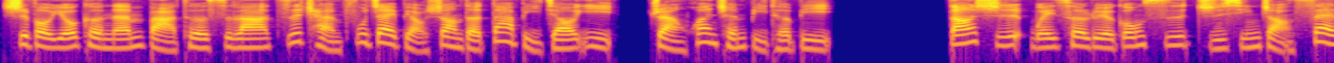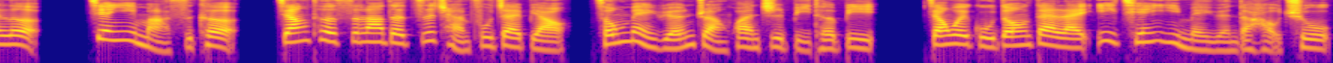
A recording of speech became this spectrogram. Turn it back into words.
是否有可能把特斯拉资产负债表上的大笔交易转换成比特币。当时，微策略公司执行长塞勒建议马斯克将特斯拉的资产负债表。从美元转换至比特币，将为股东带来一千亿美元的好处。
